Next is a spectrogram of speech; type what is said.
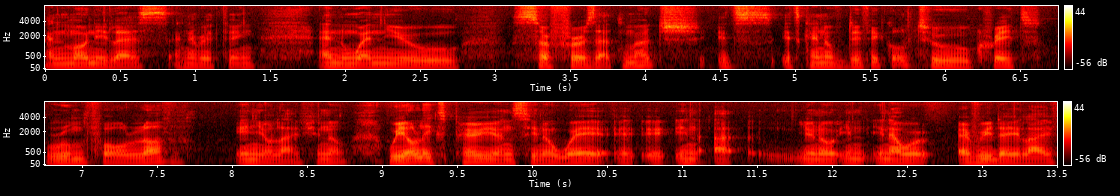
and moneyless and everything. And when you suffer that much, it's, it's kind of difficult to create room for love in your life, you know. We all experience in a way, in, uh, you know, in, in our everyday life,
